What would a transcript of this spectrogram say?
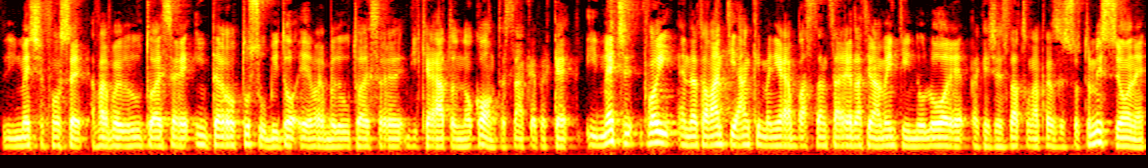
il match forse avrebbe dovuto essere interrotto subito e avrebbe dovuto essere dichiarato no contest, anche perché il match poi è andato avanti anche in maniera abbastanza relativamente indolore perché c'è stata una presa di sottomissione,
